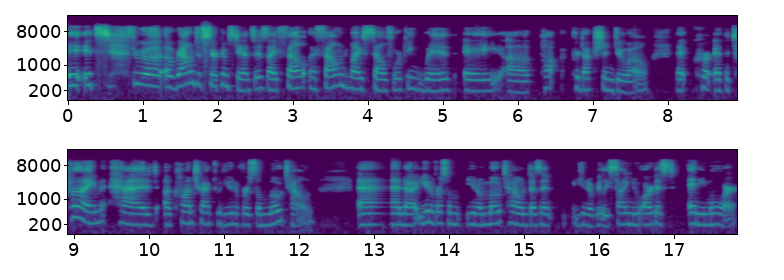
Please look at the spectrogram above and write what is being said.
it, it's through a, a, round of circumstances I felt I found myself working with a uh, pop production duo that at the time had a contract with Universal Motown, and, and uh, Universal you know Motown doesn't you know really sign new artists anymore,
